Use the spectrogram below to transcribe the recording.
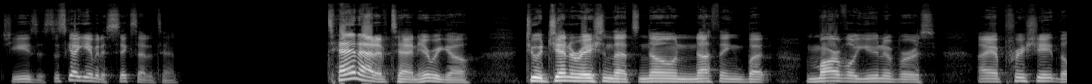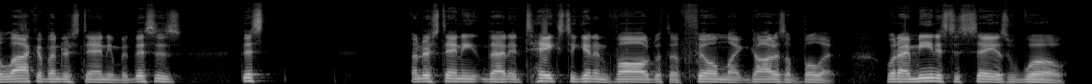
Jesus, this guy gave it a six out of ten. 10 out of 10. Here we go. To a generation that's known nothing but Marvel Universe, I appreciate the lack of understanding, but this is this understanding that it takes to get involved with a film like God is a Bullet. What I mean is to say is, whoa,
